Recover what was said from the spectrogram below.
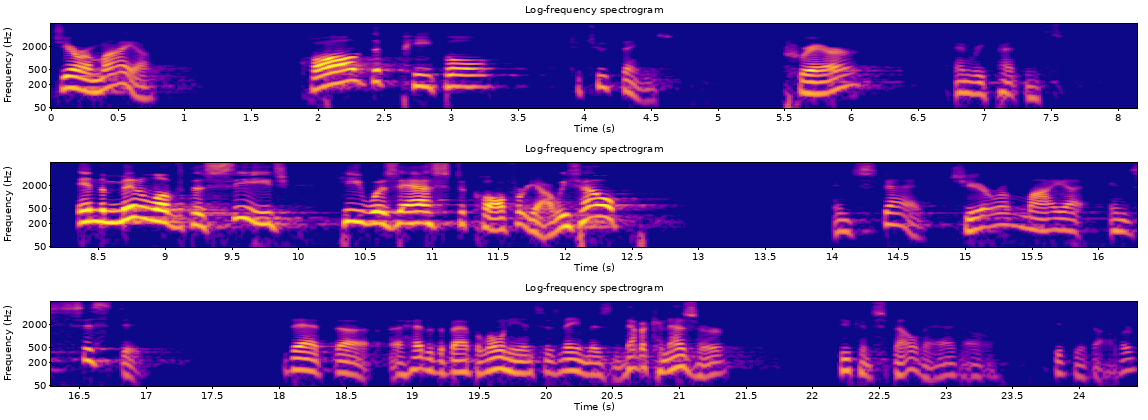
Jeremiah called the people to two things prayer and repentance. In the middle of the siege, he was asked to call for Yahweh's help. Instead, Jeremiah insisted that the head of the Babylonians, his name is Nebuchadnezzar, if you can spell that, I'll give you a dollar,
